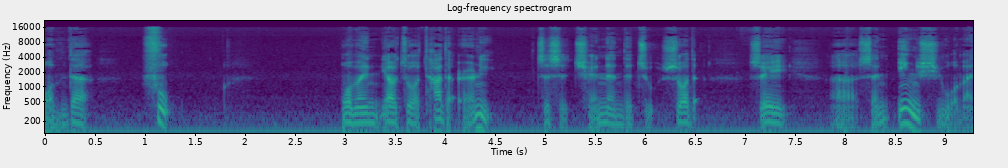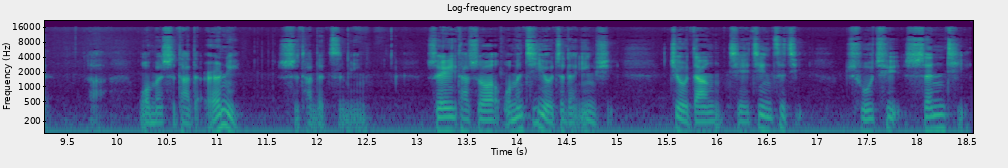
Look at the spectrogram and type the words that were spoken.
我们的父，我们要做他的儿女，这是全能的主说的。所以，呃，神应许我们，我们是他的儿女，是他的子民。所以他说，我们既有这等应许，就当洁净自己，除去身体、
